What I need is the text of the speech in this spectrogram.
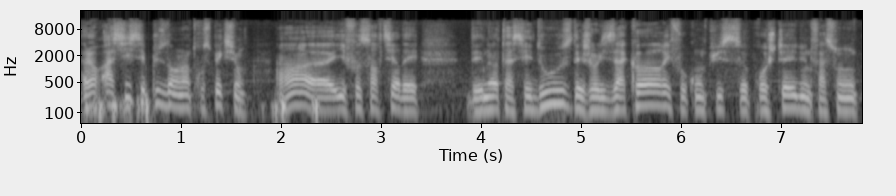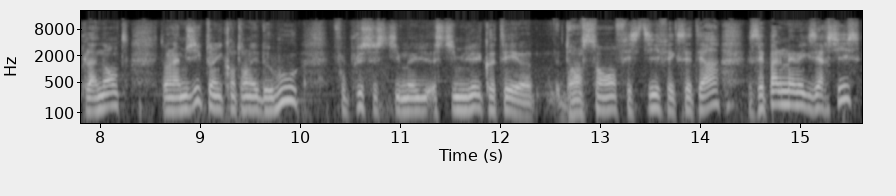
Alors assis, c'est plus dans l'introspection. Hein, euh, il faut sortir des, des notes assez douces, des jolis accords. Il faut qu'on puisse se projeter d'une façon planante dans la musique. Tandis que quand on est debout, il faut plus se stimuler, stimuler le côté euh, dansant, festif, etc. C'est pas le même exercice.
